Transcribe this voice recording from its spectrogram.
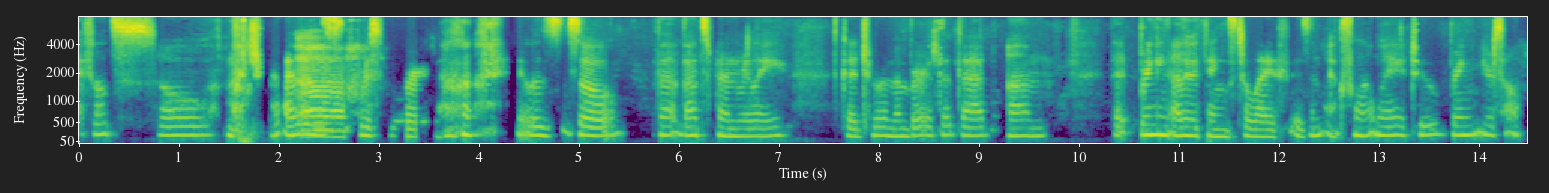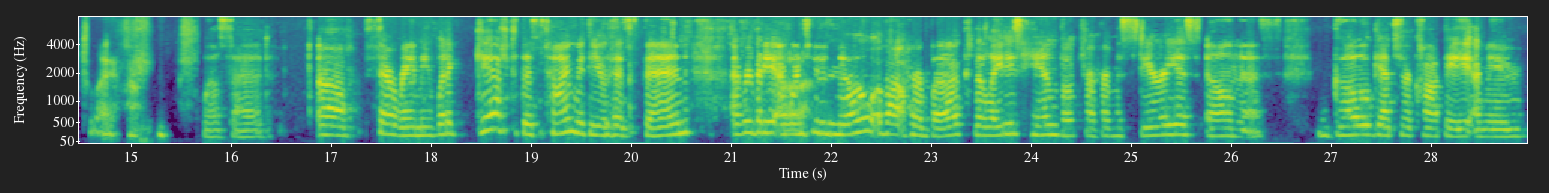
i felt so much i was uh. restored it was so that that's been really good to remember that that um that bringing other things to life is an excellent way to bring yourself to life. well said. Oh, Sarah Ramey, what a gift this time with you has been. Everybody, I want you to know about her book, The Lady's Handbook for Her Mysterious Illness go get your copy. I mean,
